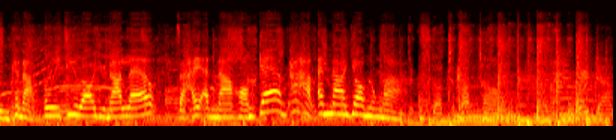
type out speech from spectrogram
ึงขนาดตุยที่รออยู่นานแล้ว จะให้แอนนาหอมแก้ม ถ้าหากแอนนายอมลงมา Stuck to my tongue. Way down.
